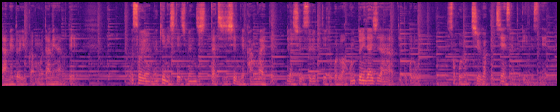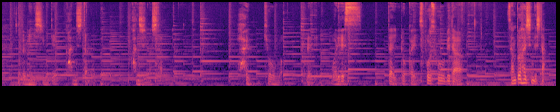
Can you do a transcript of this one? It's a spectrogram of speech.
ダメというかもうダメなのでそういうのを抜きにして自分たち自身で考えて練習するっていうところは本当に大事だなっていうところをそこの中学1年生の時にですねちょっと身に染みて感じたの感じました。はい今日はこれで終わりです。第6回スポーツフォーベター3分配信でした。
